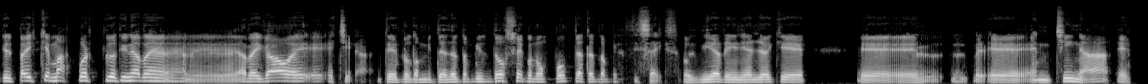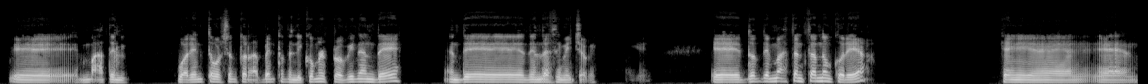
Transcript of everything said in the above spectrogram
El país que más fuerte lo tiene arra- arraigado es, China, desde, los 2000 desde el 2012 con un punto hasta el 2016. Hoy día te diría yo que eh, eh, en China eh, eh, más del 40% de las ventas del e-commerce provienen de de, del live shopping. Eh, ¿Dónde más está entrando en Corea? Eh,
